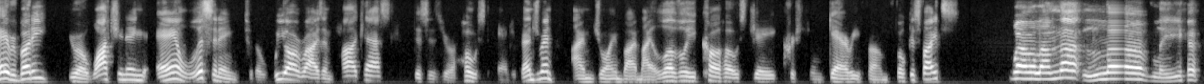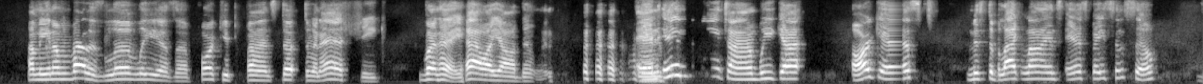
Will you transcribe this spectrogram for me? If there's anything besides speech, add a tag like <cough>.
Hey, everybody, you are watching and listening to the We Are Rising podcast. This is your host, Andrew Benjamin. I'm joined by my lovely co host, Jay Christian Gary from Focus Fights. Well, I'm not lovely. <laughs> I mean, I'm about as lovely as a porcupine stuck to an ass cheek. But hey, how are y'all doing? <laughs> and, and in the meantime, we got our guest, Mr. Black Lions Airspace himself,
